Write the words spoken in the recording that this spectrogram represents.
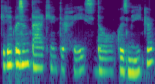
queria apresentar aqui a interface do Quizmaker.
